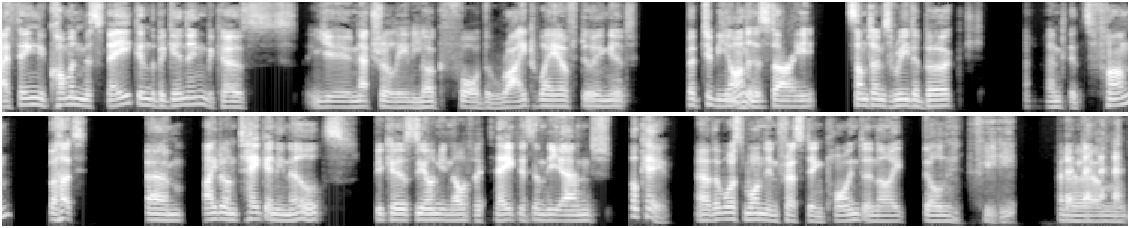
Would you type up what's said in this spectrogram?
I think, a common mistake in the beginning because you naturally look for the right way of doing it. But to be mm-hmm. honest, I sometimes read a book and it's fun, but um, I don't take any notes because the only note I take is in the end, okay, uh, there was one interesting point and I don't um,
